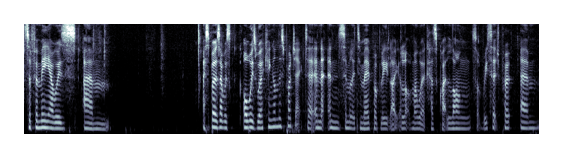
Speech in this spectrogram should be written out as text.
so for me, I was. Um, I suppose I was always working on this project, uh, and and similar to May, probably like a lot of my work has quite long sort of research pro, um,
